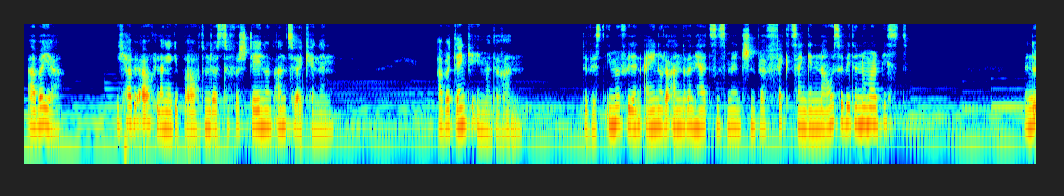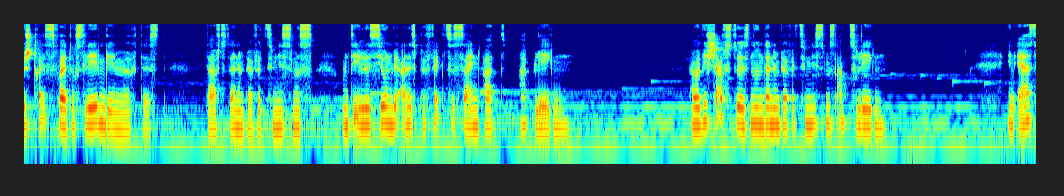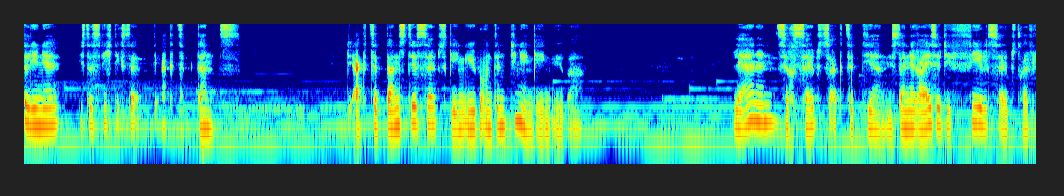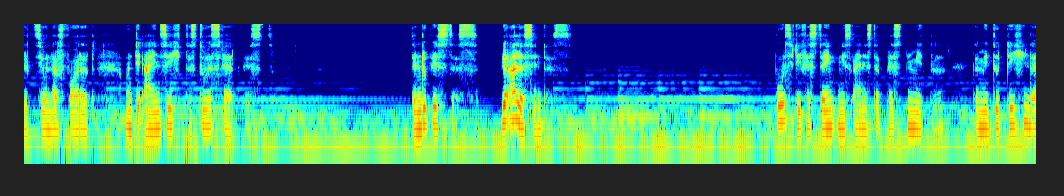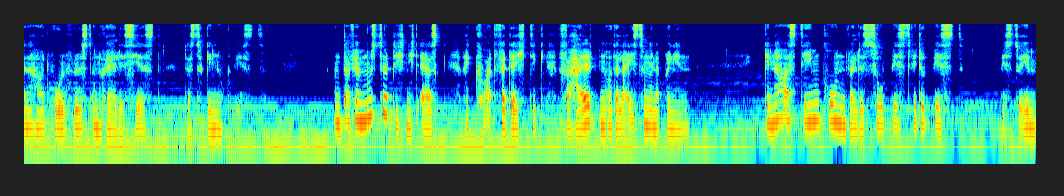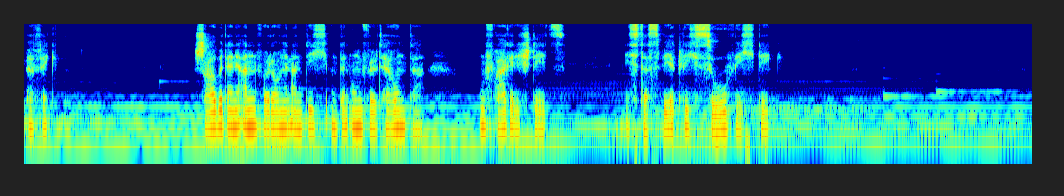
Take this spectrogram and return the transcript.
Aber ja, Ich habe auch lange gebraucht, um das zu verstehen und anzuerkennen. Aber denke immer daran, du wirst immer für den ein oder anderen Herzensmenschen perfekt sein, genauso wie du nun mal bist. Wenn du stressfrei durchs Leben gehen möchtest, darfst du deinen Perfektionismus und die Illusion, wie alles perfekt zu sein hat, ablegen. Aber wie schaffst du es nun, deinen Perfektionismus abzulegen? In erster Linie ist das Wichtigste die Akzeptanz. Die Akzeptanz dir selbst gegenüber und den Dingen gegenüber. Lernen, sich selbst zu akzeptieren, ist eine Reise, die viel Selbstreflexion erfordert und die Einsicht, dass du es wert bist. Denn du bist es. Wir alle sind es. Positives Denken ist eines der besten Mittel, damit du dich in deiner Haut wohlfühlst und realisierst, dass du genug bist. Und dafür musst du dich nicht erst rekordverdächtig verhalten oder Leistungen erbringen. Genau aus dem Grund, weil du so bist, wie du bist, bist du eben perfekt. Schraube deine Anforderungen an dich und dein Umfeld herunter und frage dich stets, ist das wirklich so wichtig?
